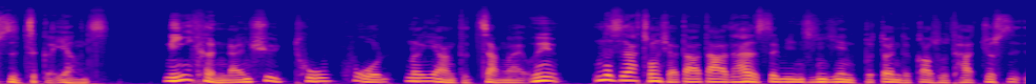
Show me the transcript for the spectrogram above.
是这个样子，你很难去突破那样的障碍，因为那是他从小到大他的生命经验不断的告诉他就是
